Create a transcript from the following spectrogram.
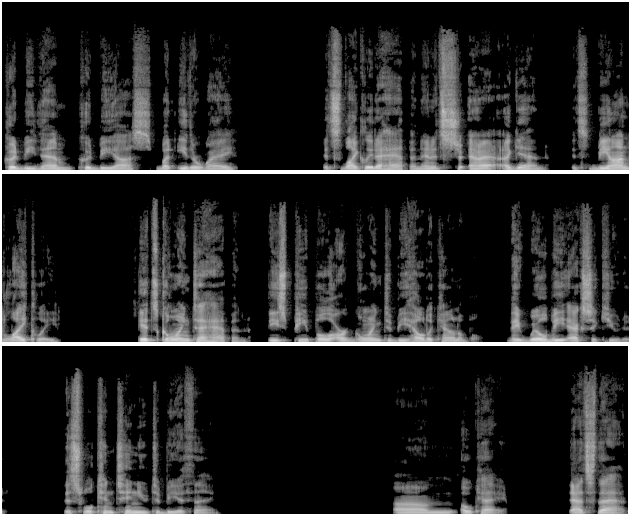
Could be them, could be us, but either way, it's likely to happen. And it's, uh, again, it's beyond likely. It's going to happen. These people are going to be held accountable. They will be executed. This will continue to be a thing. Um, okay. That's that.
